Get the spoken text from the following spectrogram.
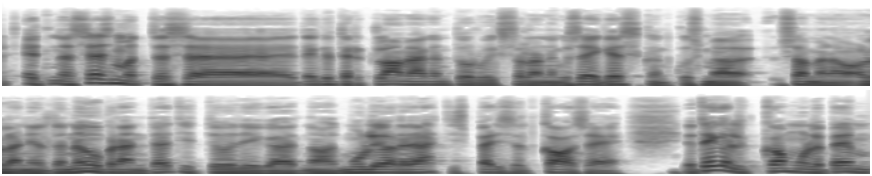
et, et noh, selles mõttes äh, tegelikult reklaamiagentuur võiks olla nagu see keskkond, kus me saame olla nii-öelda no brand attitude'iga, et noh, et mul ei ole tähtis päriselt ka see. ja tegelikult ka mulle BM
